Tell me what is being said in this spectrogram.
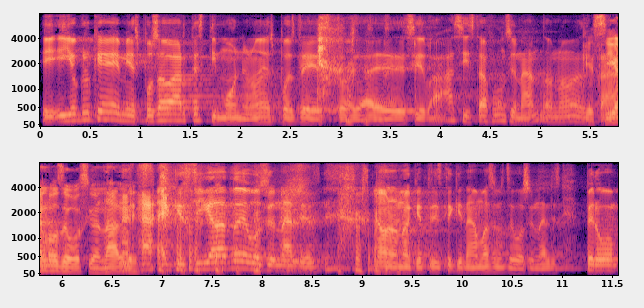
Y, yo creo que mi esposa va a dar testimonio, ¿no? Después de esto, ya de decir, ah, sí está funcionando, ¿no? Que sigan los devocionales. que siga dando devocionales. No, no, no, qué triste que nada más en los devocionales. Pero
